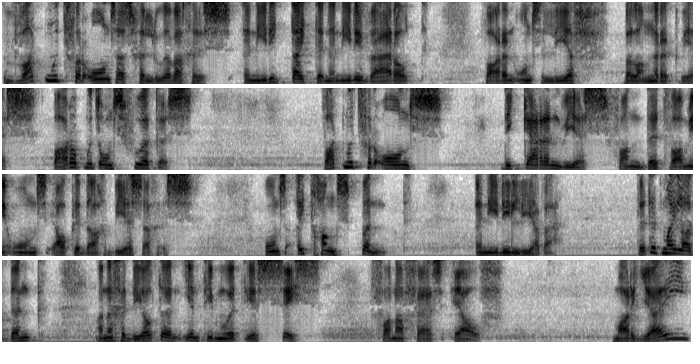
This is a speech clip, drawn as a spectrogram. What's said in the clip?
wat moet vir ons as gelowiges in hierdie tyd en in hierdie wêreld waarin ons leef belangrik wees? Waarop moet ons fokus? Wat moet vir ons die kern wees van dit waarmee ons elke dag besig is? Ons uitgangspunt in hierdie lewe. Dit het my laat dink aan 'n gedeelte in 1 Timoteus 6 vanaf vers 11. Maar jy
